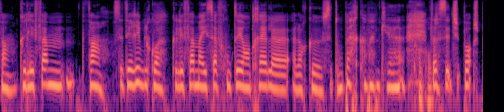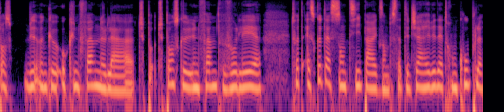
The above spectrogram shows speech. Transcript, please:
enfin, que les femmes, enfin, c'est terrible quoi, que les femmes aillent s'affronter entre elles, euh, alors que c'est ton père quand même qui a. Enfin, tu penses, je pense bien qu'aucune femme ne l'a. Tu, tu penses qu'une femme peut voler. euh, Toi, est-ce que tu as senti, par exemple, ça t'est déjà arrivé d'être en couple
